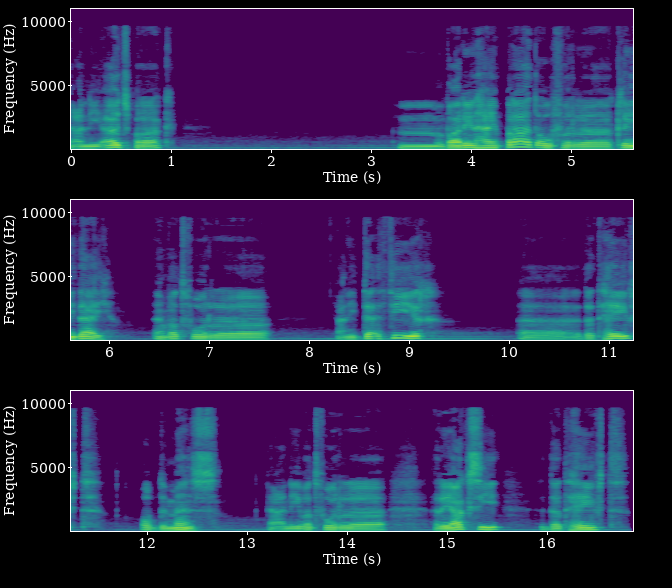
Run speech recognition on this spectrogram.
yani uitspraak um, waarin hij praat over kledij en wat voor uh, yani ta'thir dat heeft op de mens. Yani wat voor reactie dat heeft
